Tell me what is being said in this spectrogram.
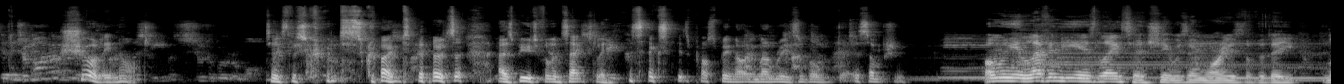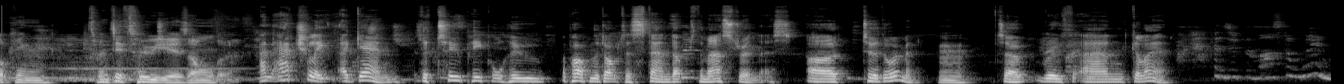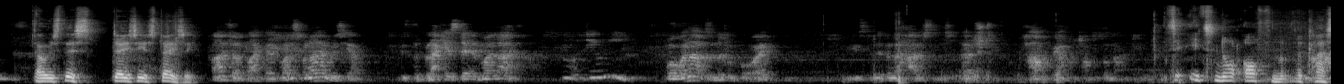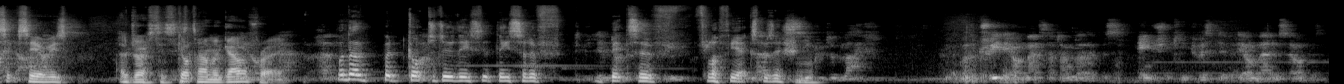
Tomorrow Surely not. receive a suitable reward. Since the script described her as, as beautiful and sexy, sexy is possibly not an unreasonable assumption. Only 11 years later, she was in Warriors of the Deep, looking 22 Different. years older. And actually, again, the two people who, apart from the Doctor, stand up to the Master in this are two of the women. Hmm. So Ruth and Galea. Happens if the master wins. Oh, is this Daisiest Daisy? I felt like that once when I was young. It was the blackest day of my life. What do you mean? Well, when I was a little boy, we used to live in a house that was perched halfway up the top of the mountain. It's, it's not often that the classic series, Addressed to Sir Simon Gallifrey. well, no, but got to do these these sort of bits of fluffy exposition. The Secret of life. Well, the tree the old man sat under that was anciently twisted, but the old man himself was,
